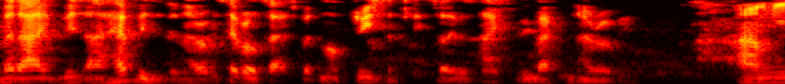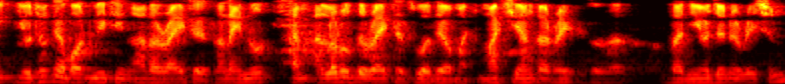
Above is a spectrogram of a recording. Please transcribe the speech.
but I I have visited Nairobi several times, but not recently. So it was nice to be back in Nairobi. Um, you, are talking about meeting other writers, and I know um, a lot of the writers were there much much younger uh, than your generation,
